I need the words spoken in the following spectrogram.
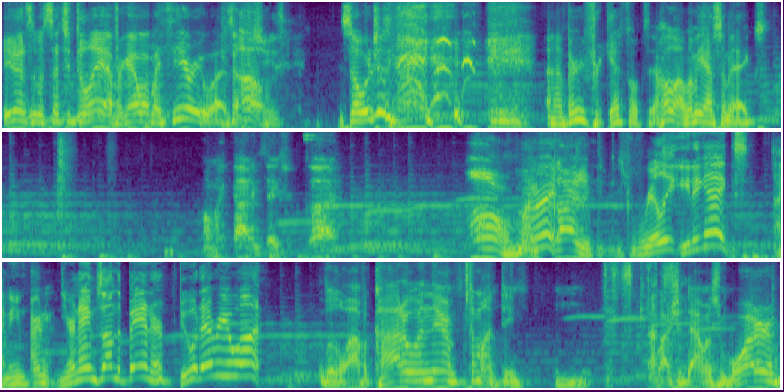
you know, it was such a delay. I forgot what my theory was. Oh, jeez. so we're just uh, very forgetful. Today. Hold on, let me have some eggs. Oh my god, these eggs are good. Oh my All right. god, He's really eating eggs. I mean, And- your name's on the banner. Do whatever you want. a little avocado in there. Come on, Dean. Disgusting. Wash it down with some water.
